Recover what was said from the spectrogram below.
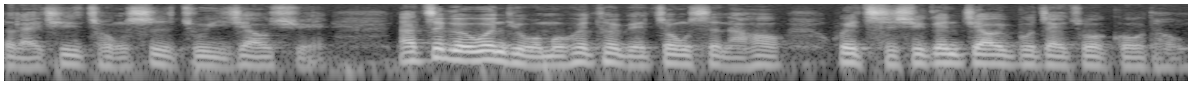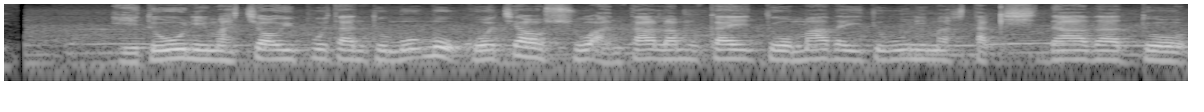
来去从事足以教学。那这个问题我们会特别重视，然后会持续跟教育部在做沟通。伊都尼玛教育部单独某某国教书，安达拉姆该多马的伊都尼玛塔克西达达多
